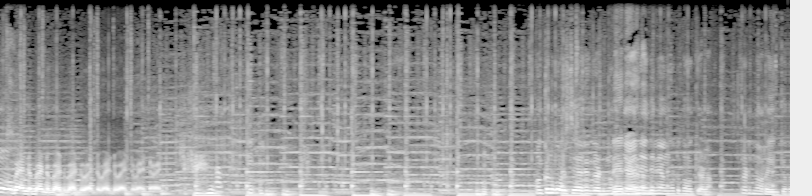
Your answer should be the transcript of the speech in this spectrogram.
ഓ വേണ്ട വേണ്ട വേണ്ട വേണ്ട വേണ്ട വേണ്ട വേണ്ട വേണ്ട വേണ്ട. മക്കൾ കുറച്ചു നേരം കിടന്നു. ഞാൻ ഇതിനെ അങ്ങോട്ട് നോക്കിയോളാം കിടന്നുറങ്ങിക്കോ.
